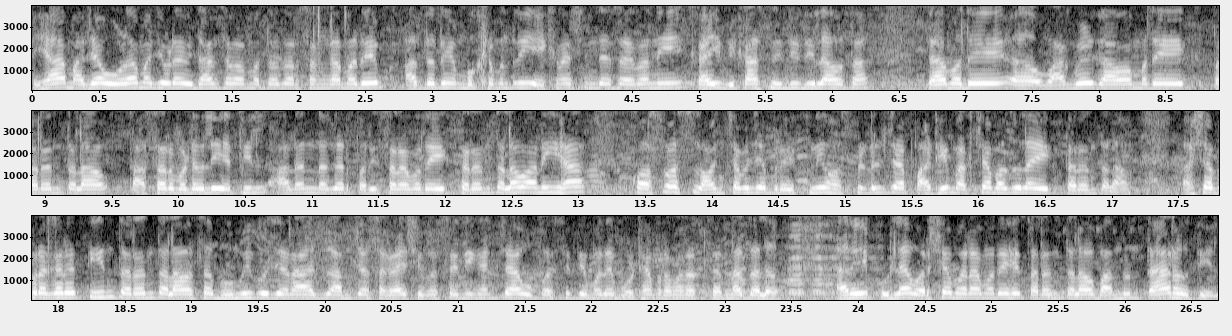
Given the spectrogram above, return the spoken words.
ह्या माझ्या ओळा माझेवढ्या विधानसभा मतदारसंघामध्ये आदरणीय मुख्यमंत्री एकनाथ शिंदे साहेबांनी काही विकास निधी दिला होता. त्यामध्ये वाघवेळ गावामध्ये एक तरण तलाव कासार वडवली येथील आनंदनगर परिसरामध्ये एक तरण तलाव आणि ह्या कॉस्मॉस लॉन्चच्या म्हणजे ब्रेथनी हॉस्पिटलच्या पाठीमागच्या बाजूला एक तरण तलाव. अशा प्रकारे तीन तरण तलावाचं भूमिपूजन आज आमच्या सगळ्या शिवसैनिकांच्या उपस्थितीमध्ये मोठ्या प्रमाणात करण्यात आलं आणि पुढल्या वर्षभरामध्ये हे तरण तलाव बांधून तयार होतील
